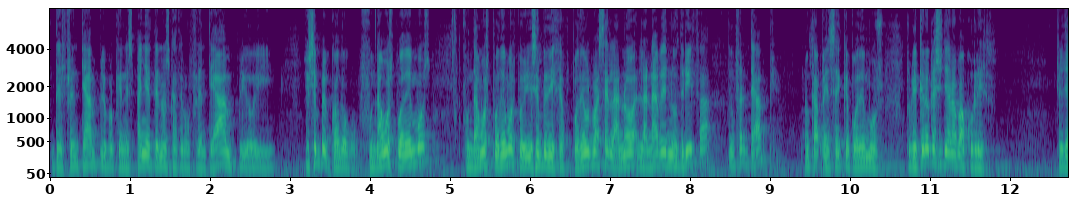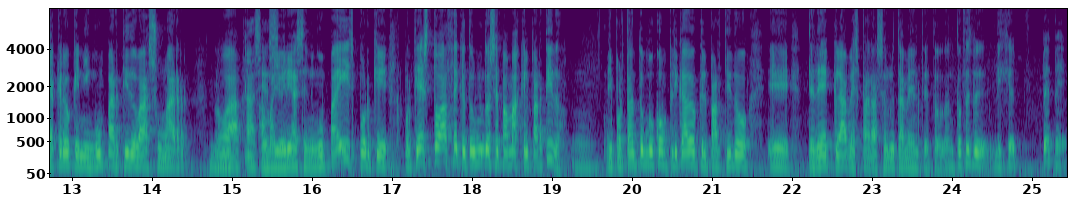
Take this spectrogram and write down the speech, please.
del Frente Amplio, porque en España tenemos que hacer un Frente Amplio y yo siempre, cuando fundamos Podemos, fundamos Podemos, pero yo siempre dije, Podemos va a ser la, no- la nave nodriza de un Frente Amplio. Nunca pensé que Podemos, porque creo que eso ya no va a ocurrir. Yo ya creo que ningún partido va a sumar ¿no? a, mayorías en ningún país, porque, porque esto hace que todo el mundo sepa más que el partido. Y por tanto es muy complicado que el partido eh, te dé claves para absolutamente todo. Entonces le dije, Pepe,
